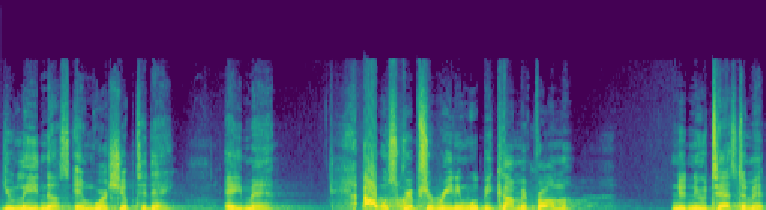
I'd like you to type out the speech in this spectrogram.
you leading us in worship today. Amen. Our scripture reading will be coming from the New Testament.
